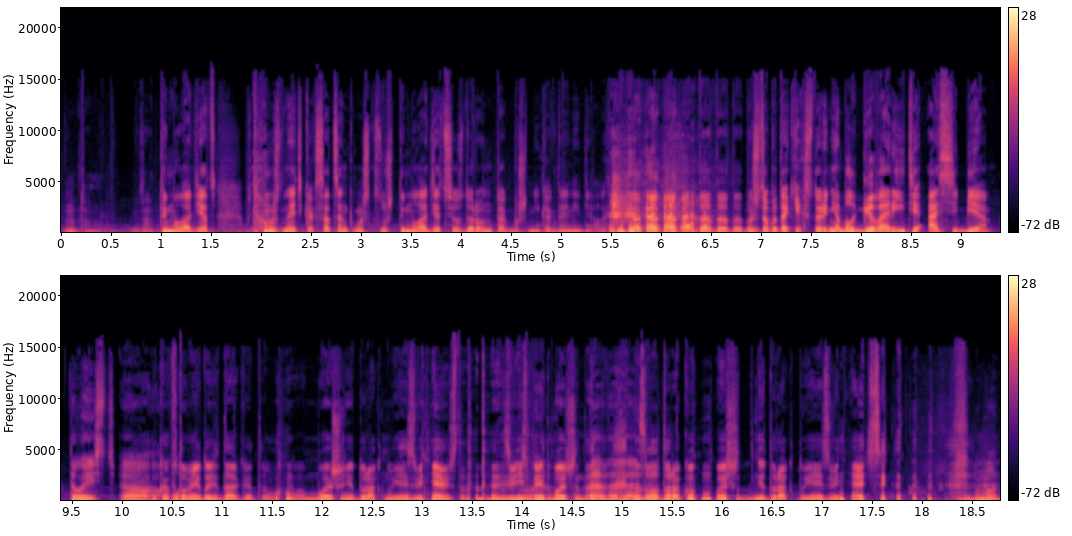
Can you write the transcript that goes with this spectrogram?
Ну, там, знаю, ты молодец, потому что, знаете, как с оценкой, можно сказать, слушай, ты молодец, все здорово, но так больше никогда не делай. Да-да-да. Вот чтобы таких историй не было, говорите о себе. То есть... э, Ну, как в том анекдоте, да, Мойша не дурак, ну я извиняюсь. Да-да-да, Извинись перед Мойшей, да? Назвал дураком Мойша не дурак, ну я извиняюсь. Вот.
